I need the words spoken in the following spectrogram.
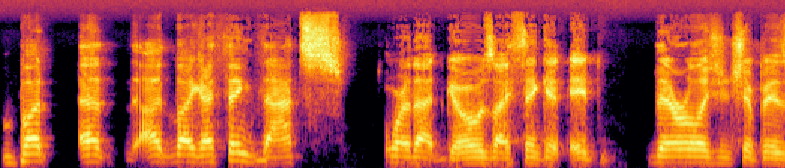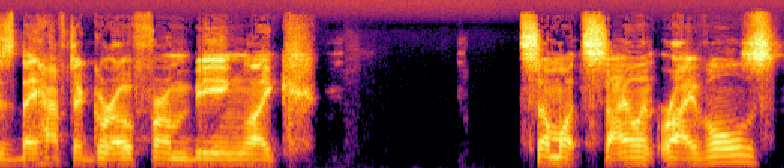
but at, I, like I think that's where that goes. I think it, it their relationship is they have to grow from being like somewhat silent rivals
